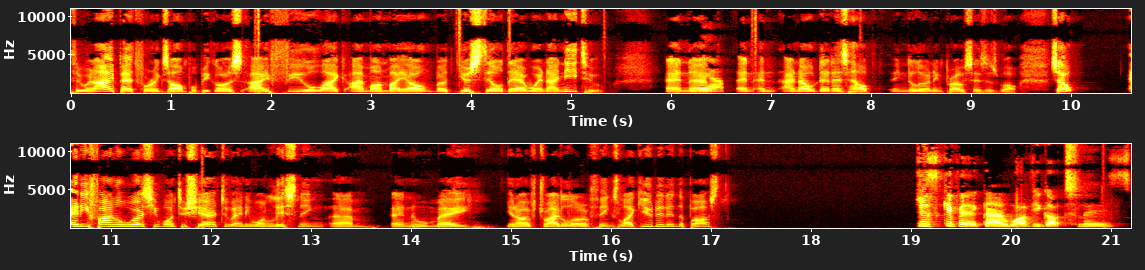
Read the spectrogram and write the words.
through an iPad, for example, because I feel like I'm on my own, but you're still there when I need to. And, uh, Yeah. and, and I know that has helped in the learning process as well. So, any final words you want to share to anyone listening um, and who may, you know, have tried a lot of things like you did in the past? Just give it a go. What have you got to lose?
